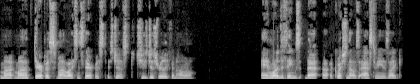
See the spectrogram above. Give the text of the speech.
my my therapist, my licensed therapist, is just she's just really phenomenal. And one of the things that a question that was asked to me is like,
